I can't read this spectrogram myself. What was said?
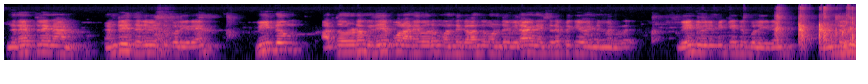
இந்த நேரத்திலே நான் நன்றியை தெரிவித்துக் கொள்கிறேன். மீண்டும் அடுத்த வருடம் இதே போல் அனைவரும் வந்து கலந்து கொண்டு விழாவினை சிறப்பிக்க வேண்டும் என்று வேண்டி விரும்பி கேட்டுக்கொள்கிறேன். நன்றி.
